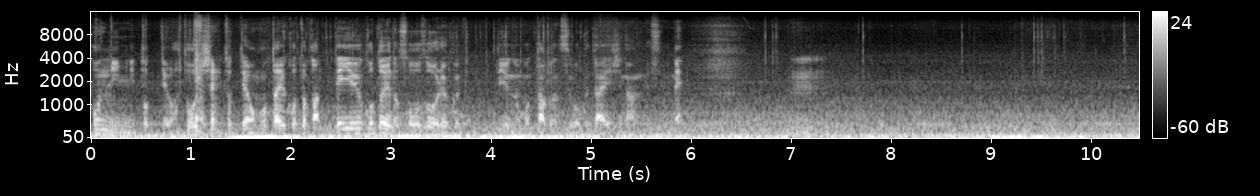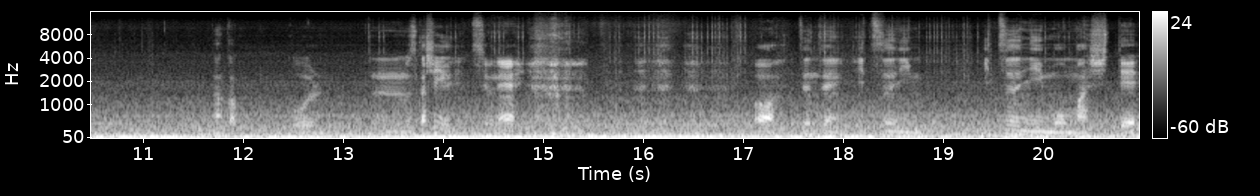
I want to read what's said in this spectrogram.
本人にとっては当事者にとっては重たいことかっていうことへの想像力っていうのも多分すごく大事なんですよね。うん。なんかこう、うん、難しいですよね。ああ全然いつにいつにも増して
